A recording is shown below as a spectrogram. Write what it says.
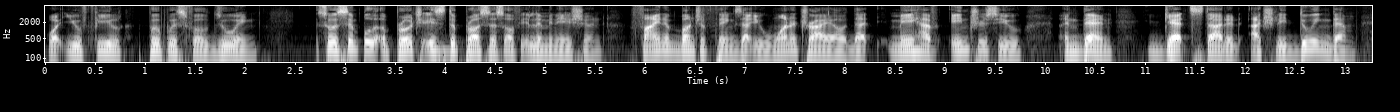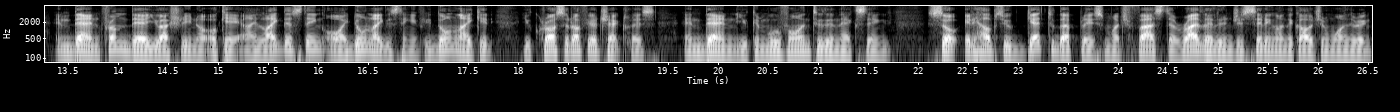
what you feel purposeful doing. So, a simple approach is the process of elimination. Find a bunch of things that you want to try out that may have interest you, and then get started actually doing them. And then from there, you actually know, okay, I like this thing or I don't like this thing. If you don't like it, you cross it off your checklist and then you can move on to the next thing. So it helps you get to that place much faster rather than just sitting on the couch and wondering,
